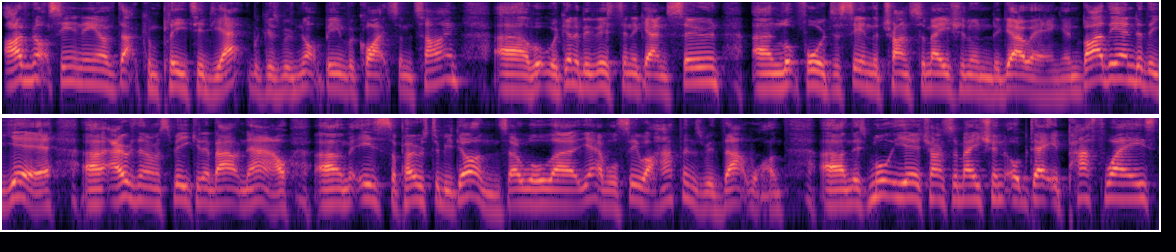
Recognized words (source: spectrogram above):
I've not seen any of that completed yet because we've not been for quite some time, uh, but we're going to be visiting again soon and look forward to seeing the transformation undergoing. And by the end of the year, uh, everything I'm speaking about now um, is supposed to be done. So we'll, uh, yeah, we'll see what happens with that one. Um, this multi-year transformation, updated pathways,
